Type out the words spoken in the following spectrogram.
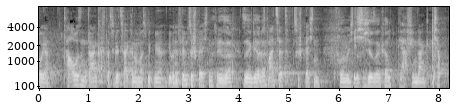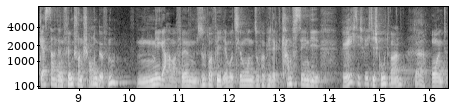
Florian, tausend Dank, dass du dir Zeit genommen hast, mit mir über den Film zu sprechen. Lisa, sehr gerne. Über das Mindset zu sprechen. Ich freue mich, dass ich hier sein kann. Ja, vielen Dank. Ich habe gestern den Film schon schauen dürfen. Mega Hammerfilm, super viele Emotionen, super viele Kampfszenen, die richtig, richtig gut waren. Ja. Und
